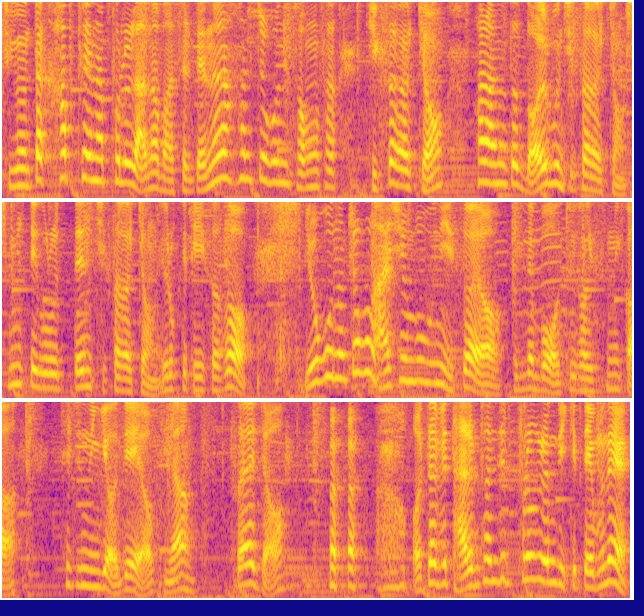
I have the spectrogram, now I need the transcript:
지금 딱 하프 앤 하프를 나눠봤을 때는 한쪽은 정사 직사각형, 하나는 또 넓은 직사각형, 16대 9로 된 직사각형 이렇게 돼 있어서 요거는 조금 아쉬운 부분이 있어요. 근데 뭐 어떻게 하겠습니까? 해주는 게 어디예요? 그냥 써야죠. 어차피 다른 편집 프로그램도 있기 때문에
